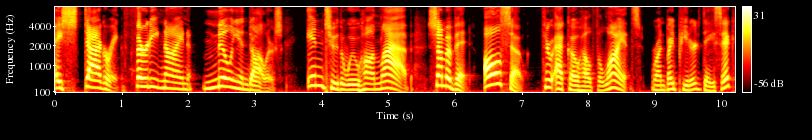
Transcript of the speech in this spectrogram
a staggering $39 million into the Wuhan lab, some of it also through EcoHealth Alliance, run by Peter Daszak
